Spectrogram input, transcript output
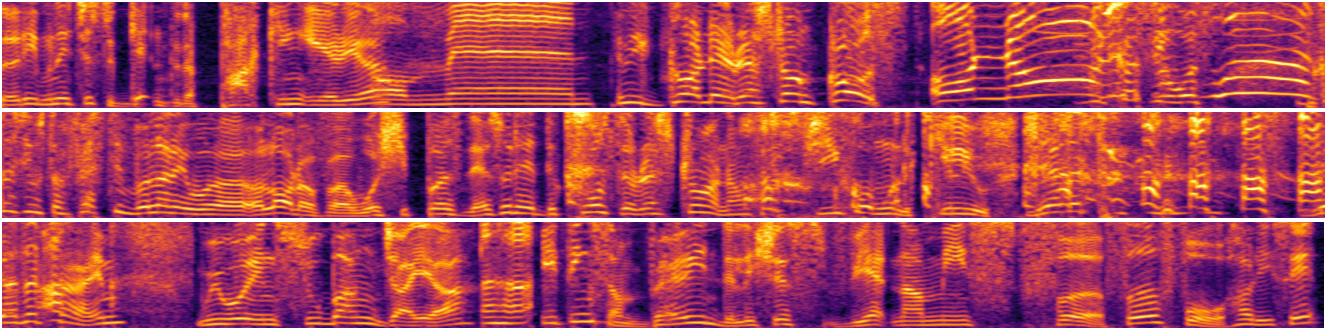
30 minutes just to get into the parking area. Oh man. And we got there, restaurant closed. Oh no. Because it was worst. because it was the festival, lah, there were a lot of uh, worshippers there, so they had to close the restaurant. I was like, Chico, I'm going to kill you. The other time, the other time, we were in Subang Jaya Uh-huh. eating some very delicious Vietnamese pho. Pho pho. How do you say it?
